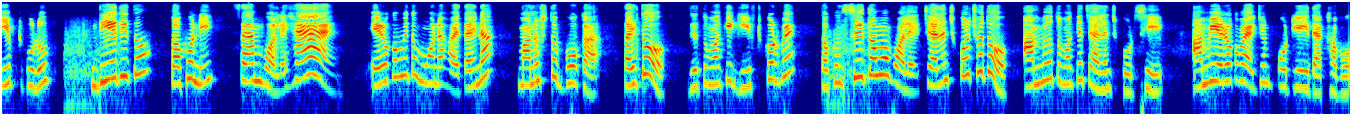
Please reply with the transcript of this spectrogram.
গিফটগুলো দিয়ে দিত। তখনই স্যাম বলে হ্যাঁ এরকমই তো মনে হয়, তাই না? মানুষ তো বোকা, তাই তো? যে তোমাকে গিফট করবে? তখন শ্রীতম বলে চ্যালেঞ্জ করছ তো? আমিও তোমাকে চ্যালেঞ্জ করছি। আমি এরকম একজন পটিয়েই দেখাবো।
